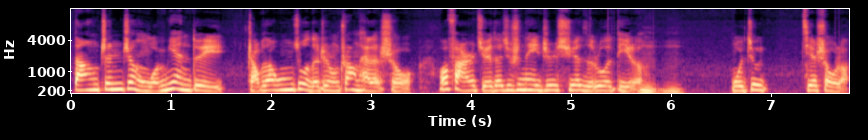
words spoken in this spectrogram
当真正我面对找不到工作的这种状态的时候，我反而觉得就是那一只靴子落地了。嗯嗯，我就。接受了，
